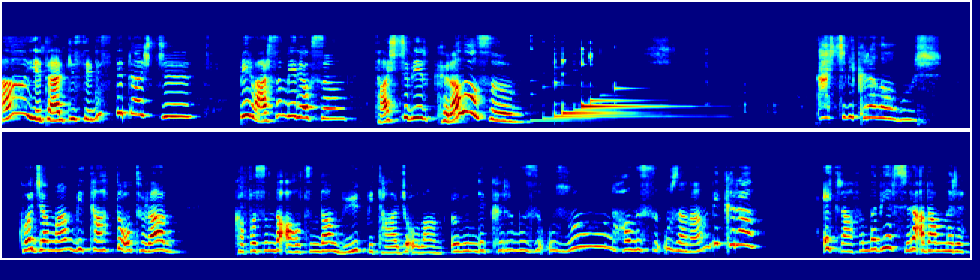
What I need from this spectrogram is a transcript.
Aa yeter ki sen iste taşçı. Bir varsın bir yoksun. Taşçı bir kral olsun. Taşçı bir kral olmuş. Kocaman bir tahtta oturan, kafasında altından büyük bir tacı olan, önünde kırmızı uzun halısı uzanan bir kral. Etrafında bir sürü adamları.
